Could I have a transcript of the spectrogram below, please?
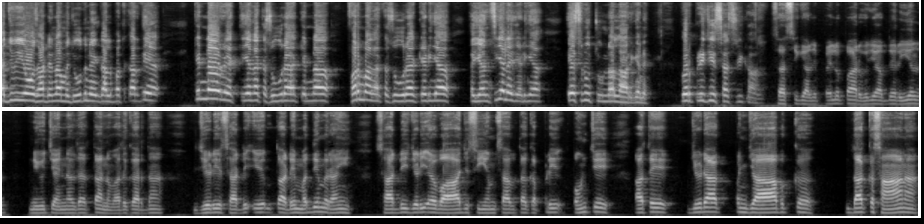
ਅੱਜ ਵੀ ਉਹ ਸਾਡੇ ਨਾਲ ਮੌਜੂਦ ਨੇ, ਗੱਲਬਾਤ ਕਰਦੇ ਆ। ਕਿੰਨਾ ਵਿਅਕਤੀਆਂ ਦਾ ਕਸੂਰ ਹੈ, ਕਿੰਨਾ ਫਰਮਾਂ ਦਾ ਕਸੂਰ ਹੈ, ਕਿਹੜੀਆਂ ਏਜੰਸੀਆਂ ਨੇ ਜਿਹੜੀਆਂ ਇਸ ਨੂੰ ਚੂਨਾ ਲਾ ਰਹੀਆਂ ਨੇ। ਗੁਰਪ੍ਰੀਤ ਜੀ, ਸਤਿ ਸ੍ਰੀ ਅਕਾਲ। ਸਤਿ ਸ੍ਰੀ ਅਕਾਲ ਜੀ। ਪਹਿਲੋਂ ਭਾਰਗਵ ਜੀ, ਆਪਦੇ ਰੀਅਲ ਨਿਊਜ਼ ਚੈਨਲ ਦਾ ਧੰਨਵਾਦ ਕਰਦਾ। ਜਿਹੜੀ ਸਾਡੀ, ਇਹ ਤੁਹਾਡੇ ਮਾਧਿਅਮ ਰਾਹੀਂ ਸਾਡੀ ਜਿਹੜੀ ਆਵਾਜ਼ ਸੀਐਮ ਸਾਹਿਬ ਤੱਕ ਆਪਣੀ ਪਹੁੰਚੇ ਅਤੇ ਜਿਹੜਾ ਪੰਜਾਬ ਕ- ਦਾ ਕਿਸਾਨ ਆ,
